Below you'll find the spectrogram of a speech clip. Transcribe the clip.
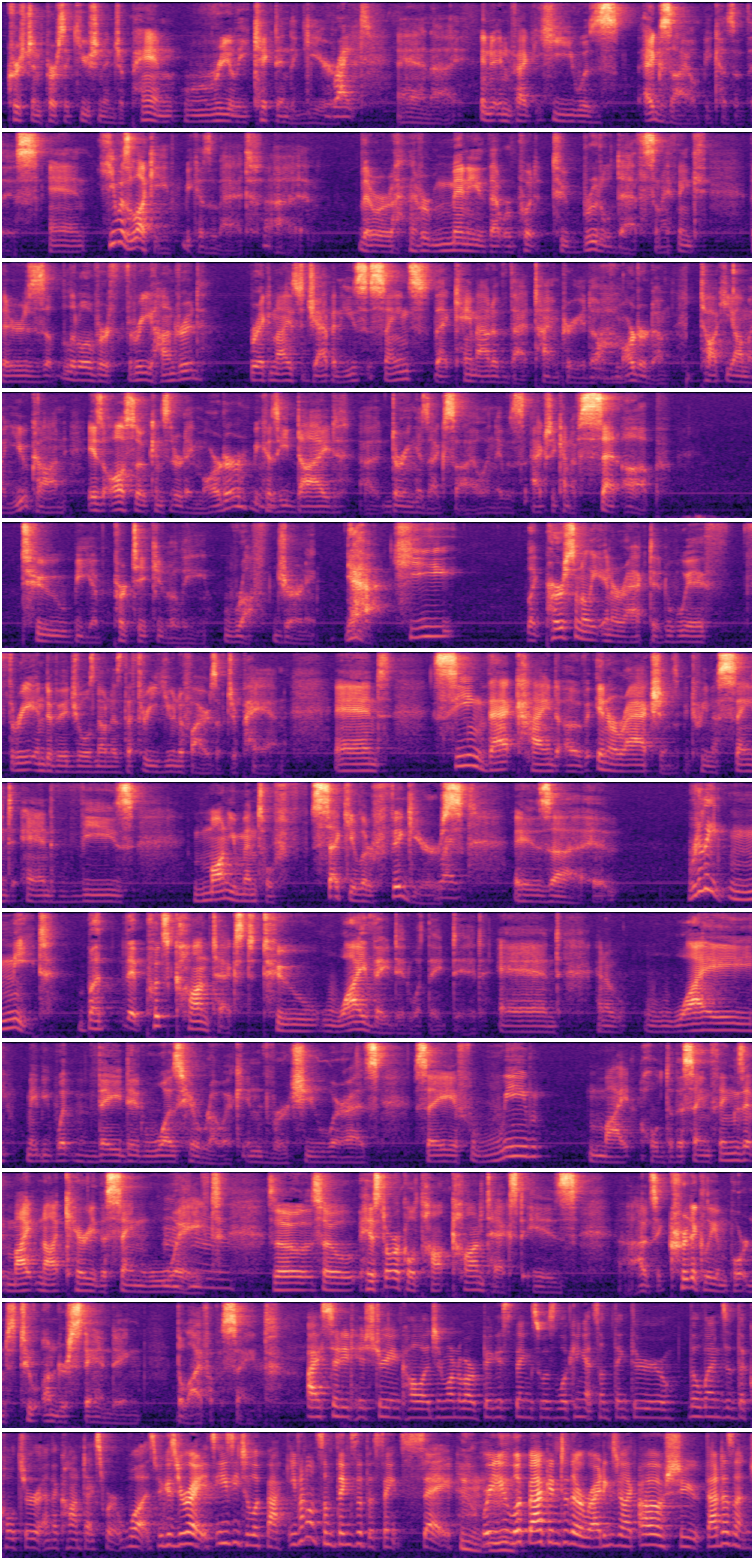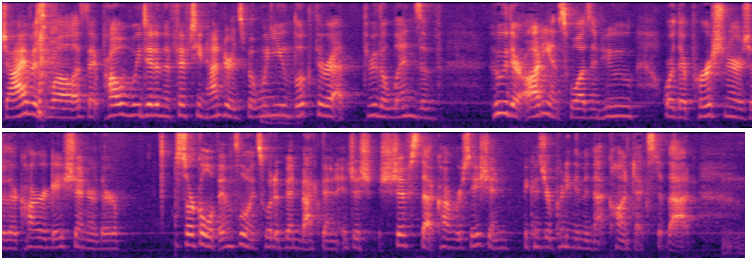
Christian persecution in Japan really kicked into gear. Right. And uh, in, in fact, he was exiled because of this, and he was lucky because of that. Uh, there were there were many that were put to brutal deaths, and I think there's a little over 300 recognized Japanese saints that came out of that time period of wow. martyrdom. Takayama Ukon is also considered a martyr because he died uh, during his exile, and it was actually kind of set up to be a particularly rough journey. Yeah, he like personally interacted with three individuals known as the three unifiers of Japan. And seeing that kind of interactions between a saint and these monumental f- secular figures right. is uh, really neat, but it puts context to why they did what they did and kind of why maybe what they did was heroic in virtue, whereas, say, if we might hold to the same things, it might not carry the same weight. Mm-hmm. So, so historical ta- context is, uh, I would say, critically important to understanding the life of a saint. I studied history in college, and one of our biggest things was looking at something through the lens of the culture and the context where it was. Because you're right, it's easy to look back, even on some things that the saints say, mm-hmm. where you look back into their writings, you're like, oh shoot, that doesn't jive as well as it probably did in the 1500s. But when you look through it through the lens of who their audience was and who, or their parishioners, or their congregation, or their circle of influence would have been back then, it just shifts that conversation because you're putting them in that context of that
